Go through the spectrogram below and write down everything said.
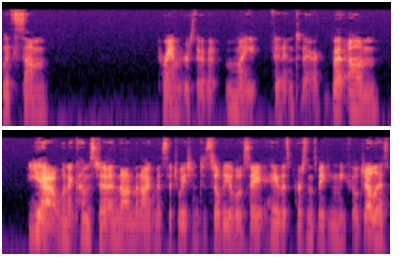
with some parameters there that might fit into there. But um, yeah, when it comes to a non monogamous situation, to still be able to say, hey, this person's making me feel jealous.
